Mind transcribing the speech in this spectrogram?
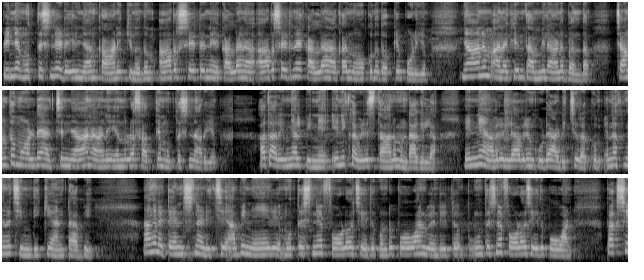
പിന്നെ മുത്തശ്ശന്റെ ഇടയിൽ ഞാൻ കാണിക്കുന്നതും ആദർശേട്ടനെ കള്ളന ആദർശേട്ടനെ കള്ളനാക്കാൻ നോക്കുന്നതൊക്കെ പൊളിയും. ഞാനും അനഘയും തമ്മിലാണ് ബന്ധം. ചന്തുമോളുടെ അച്ഛൻ ഞാനാണ് എന്നുള്ള സത്യം മുത്തശ്ശൻ അറിയും. അതറിഞ്ഞാൽ പിന്നെ എനിക്കവിടെ സ്ഥാനമുണ്ടാകില്ല എന്നെ അവരെല്ലാവരും കൂടെ അടിച്ചിറക്കും എന്നൊക്കെ ഇങ്ങനെ ചിന്തിക്കുകയാണ് ടബി. അങ്ങനെ ടെൻഷൻ അടിച്ച് അബി നേരെ മുത്തശ്ശനെ ഫോളോ ചെയ്ത് കൊണ്ട് പോവാൻ വേണ്ടിയിട്ട് മുത്തശ്ശനെ ഫോളോ ചെയ്ത് പോവാൻ. പക്ഷേ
